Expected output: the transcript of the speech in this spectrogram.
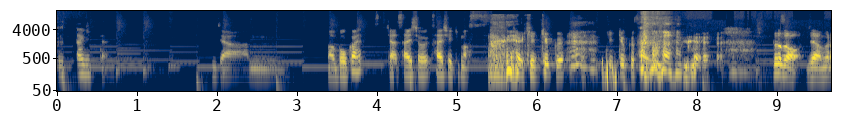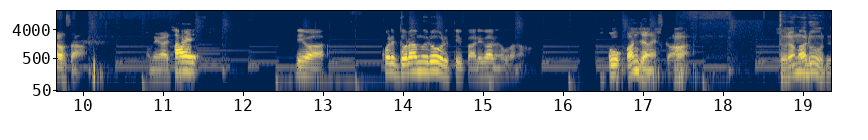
ぶった切ったね。じゃあ、うん。まあ、僕は、じゃあ最初、最初いきます。いや結局結局最後 どうぞじゃあ村尾さんお願いします、はい。では、これドラムロールっていうか、あれがあるのかな？おあんじゃないですか？あ、ドラムロール？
